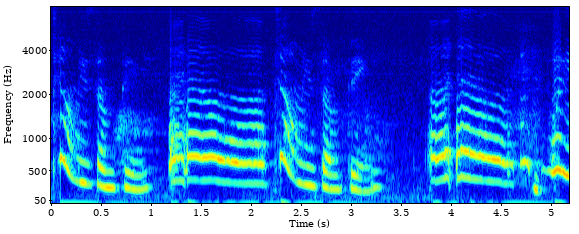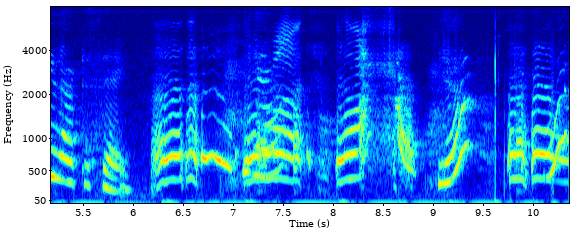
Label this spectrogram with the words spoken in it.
Tell me something. Tell me something. What do you have to say? Yeah? Yeah? What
